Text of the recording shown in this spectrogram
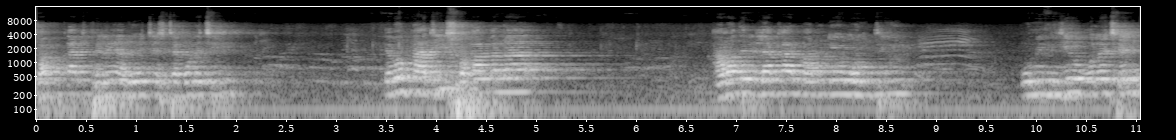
সব কাজ ফেলে আমিও চেষ্টা করেছি। এবং আজই সকালবেলা আমাদের এলাকার মাননীয় মন্ত্রী, উনি নিজেও বলেছেন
